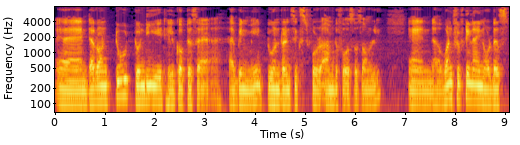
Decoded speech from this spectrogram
and around 228 helicopters uh, have been made 206 for armed forces only and uh, 159 orders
